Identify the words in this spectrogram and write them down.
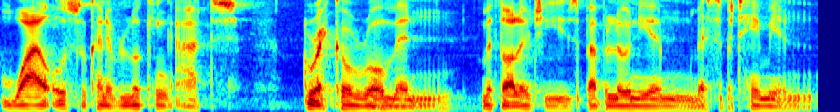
while also kind of looking at Greco Roman mythologies, Babylonian, Mesopotamian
